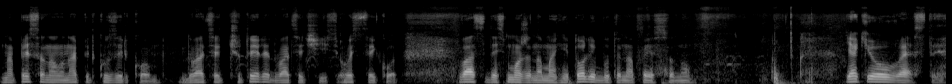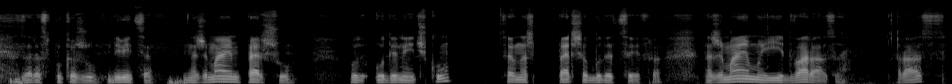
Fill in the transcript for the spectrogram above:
написано вона під козирьком 2426. Ось цей код. У вас десь може на магнітолі бути написано. Як його ввести? Зараз покажу. Дивіться, нажимаємо першу одиничку. Це в нас перша буде цифра. Нажимаємо її два рази. Раз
